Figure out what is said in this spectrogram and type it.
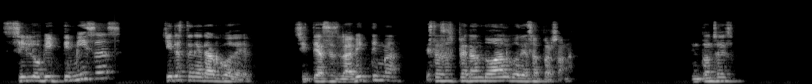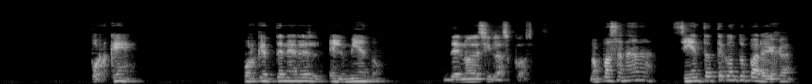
Si lo victimizas, quieres tener algo de él. Si te haces la víctima, estás esperando algo de esa persona. Entonces, ¿por qué? ¿Por qué tener el, el miedo de no decir las cosas? No pasa nada. Siéntate con tu pareja,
